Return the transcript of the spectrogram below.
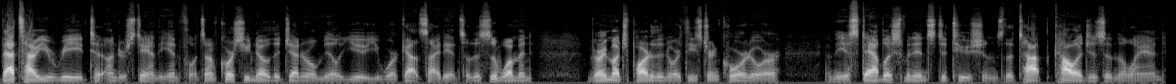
That's how you read to understand the influence. And of course, you know the general milieu. You work outside in. So this is a woman very much part of the Northeastern Corridor and the establishment institutions, the top colleges in the land.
